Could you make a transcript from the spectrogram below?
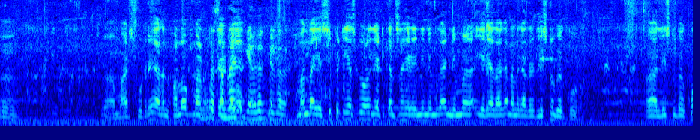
ಹ್ಞೂ ಮಾಡಿಸ್ಕೊಡ್ರಿ ಅದನ್ನ ಫಾಲೋ ಅಪ್ ಮಾಡ್ಕೊಡ್ತೇವೆ ಮಂದ S C P T S P ಒಳಗೆ ಎಷ್ಟು ಕೆಲಸ ಹೇಳೀನಿ ನಿಮ್ಗೆ ನಿಮ್ಮ ಏರಿಯಾದಾಗ ನನಗೆ ಅದ್ರ ಲಿಸ್ಟು ಬೇಕು. ಲಿಸ್ಟ್ ಬೇಕು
